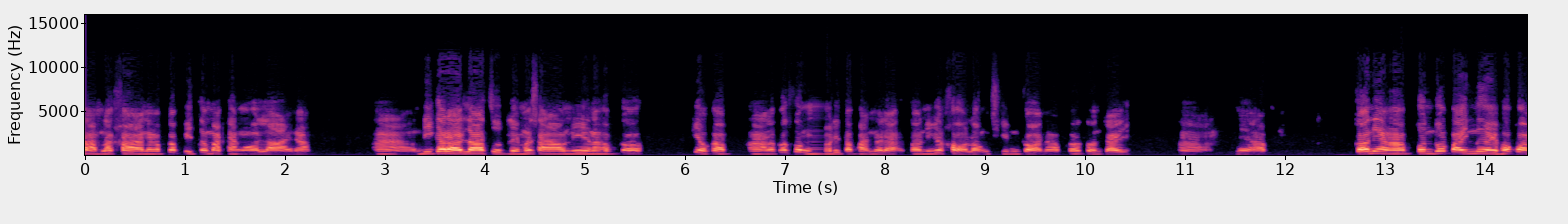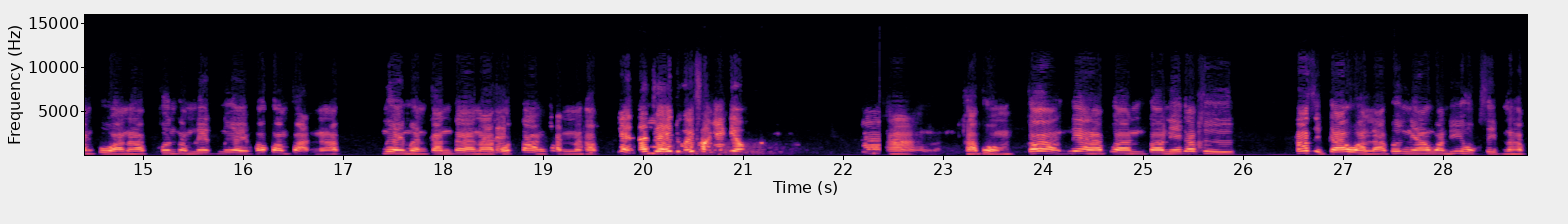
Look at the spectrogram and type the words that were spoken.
ถามราคานะครับ ก็ปิดสมัครทางออนไลน์นะครับ อ่า นี่ก็ได้ล่าสุดเลยเมื่อเช้านี้นะครับ ก็เกี่ยวกับ อ่า แล้วก็ส่งผลิตภัณฑ์ไปแล้ว ตอนนี้ก็ขอลองชิมก่อนนะครับ ก็สนใจ อ่าเนี่ยครับ ก็เนี่ยครับ คนทั่วไปเหนื่อยเพราะความกลัวนะครับ คนสำเร็จเหนื่อยเพราะความฝันนะครับ เหนื่อยเหมือนกันแต่อนาคตต่างกันนะครับเดี๋ยวน่าจะให้ดูให้ฟังอย่างเดียว อ่า ครับผม ก็เนี่ยครับวันตอนนี้ก็คือห้าสิบเก้าวันแล้วเพิ่งเนี้ยวันที่หกสิบนะครับ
